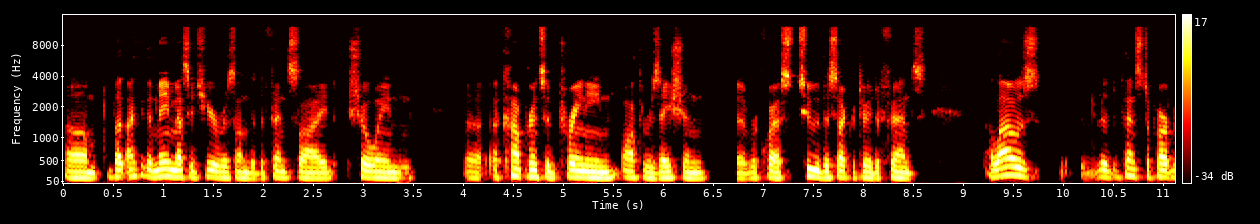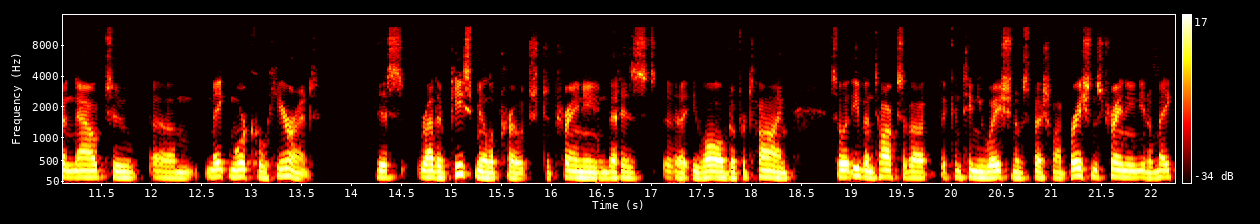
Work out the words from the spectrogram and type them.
Um, but I think the main message here was on the defense side, showing uh, a comprehensive training authorization uh, request to the Secretary of Defense allows the Defense Department now to um, make more coherent this rather piecemeal approach to training that has uh, evolved over time. So it even talks about the continuation of special operations training. You know, make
